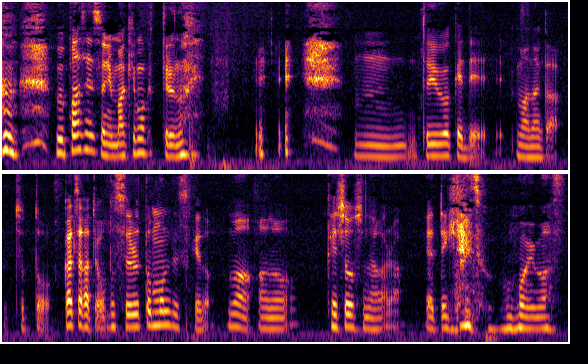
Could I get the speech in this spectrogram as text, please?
物販センスに負けまくってるので。うんというわけでまあなんかちょっとガチャガチャ音すると思うんですけどまああの化粧しながらやっていきたいと思います。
